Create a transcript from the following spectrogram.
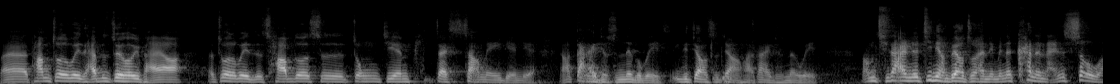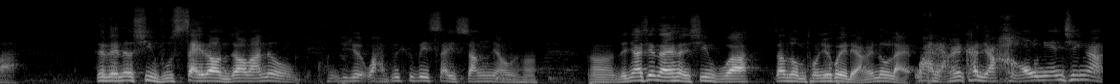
呃，他们坐的位置还不是最后一排啊，坐的位置差不多是中间在上面一点点，然后大概就是那个位置，一个教室这样的话大概就是那个位置，我们其他人就尽量不要坐在那边，那看着难受啊，对不对？那幸福晒到你知道吗？那种就觉得哇，会会被晒伤这样的哈，啊，人家现在也很幸福啊。上次我们同学会两个人都来，哇，两个人看起来好年轻啊，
